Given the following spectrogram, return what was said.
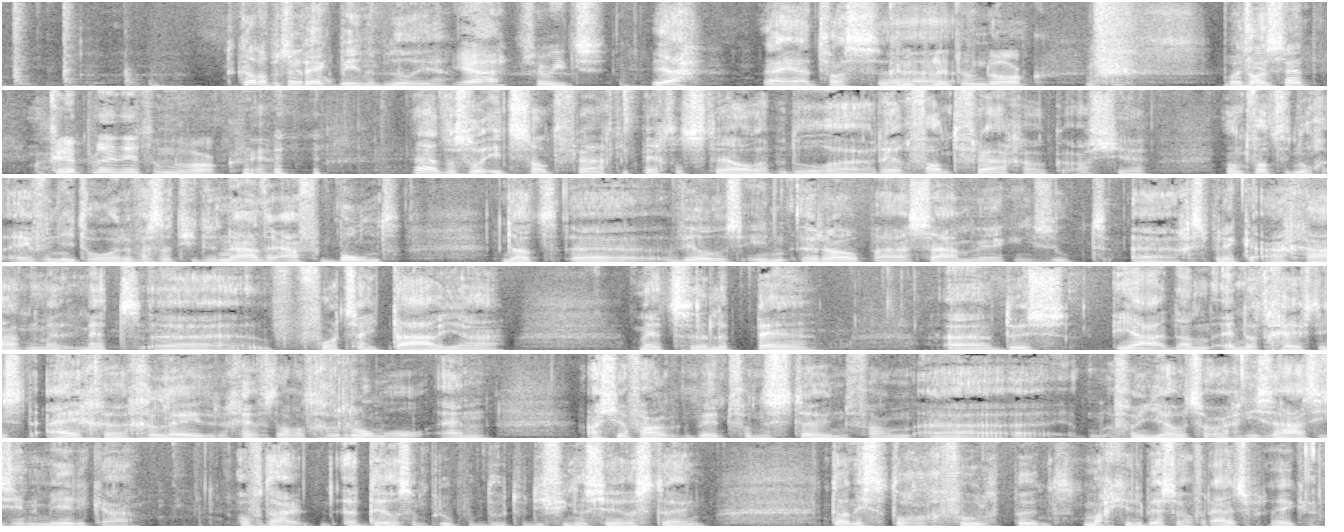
Ik had het spek binnen, bedoel je? Ja, zoiets. Ja, nou ja, het was... Uh, Knuppelen in het Wat was het? Knuppelen in het hoenderhok, ja. Ja, het was wel een interessante vraag die Pechtold stelde. Ik bedoel, uh, relevante vraag ook. Als je, want wat we nog even niet hoorden... was dat hij er nader aan verbond... dat uh, Wilders in Europa samenwerking zoekt... Uh, gesprekken aangaat met, met Forza Italia... met Le Pen. dus ja, dan, en dat geeft in zijn eigen gelederen geeft het dan wat gerommel. En als je afhankelijk bent van de steun van, van Joodse organisaties in Amerika... of daar deels een beroep op doet, door die financiële steun dan is dat toch een gevoelig punt. Mag je er best over uitspreken.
